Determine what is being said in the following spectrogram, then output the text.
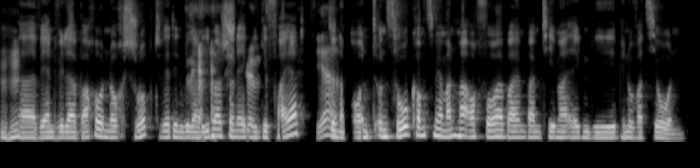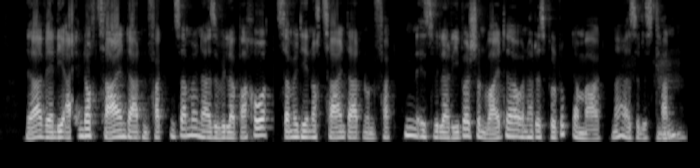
Mhm. Äh, während Villa Bajo noch schrubbt, wird in Villa Riba schon irgendwie gefeiert. Ja. Genau. Und, und so kommt es mir manchmal auch vor beim, beim Thema irgendwie Innovation. Ja, während die einen noch Zahlen, Daten, Fakten sammeln, also Villa Bajo sammelt hier noch Zahlen, Daten und Fakten, ist Villa Riba schon weiter und hat das Produkt am Markt. Ne? Also das kann, mhm.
